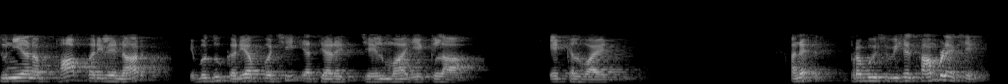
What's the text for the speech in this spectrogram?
દુનિયાના પાપ ફરી લેનાર, એ બધું કર્યા પછી અત્યારે જેલમાં એકલા, એકલવાય. અને પ્રભુ ઈસુ વિશે સાંભળે છે.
